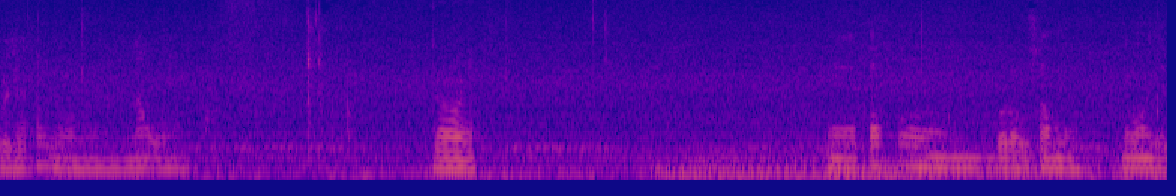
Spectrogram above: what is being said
Rồi sao tháo rồi lâu rồi rồi. À, tóc gội đầu xong rồi nó nè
